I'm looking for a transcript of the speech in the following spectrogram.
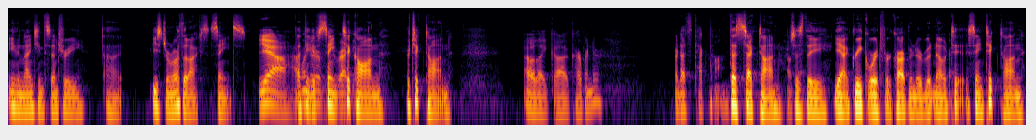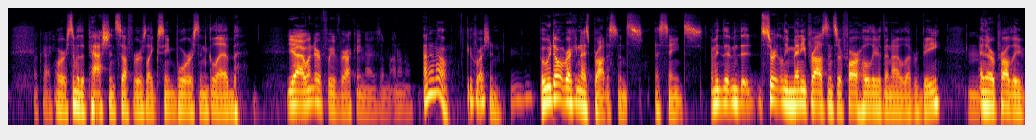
even 19th century uh, Eastern Orthodox saints. Yeah, I, think of Saint Tikhon or Tikhon. Oh, like uh, carpenter, or that's tecton. That's Tecton, which is the yeah Greek word for carpenter, but no, t- Saint Tikhon. Okay. Or some of the Passion sufferers like Saint Boris and Gleb. Yeah, I wonder if we've recognized them. I don't know. I don't know. Good question. Mm-hmm. But we don't recognize Protestants as saints. I mean, the, the, certainly many Protestants are far holier than I will ever be, Mm. and there are probably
